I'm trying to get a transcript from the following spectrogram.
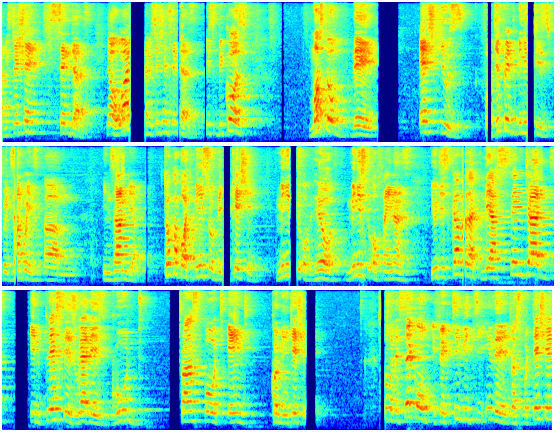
administration centers. Now, why administration centers? It's because most of the HQs for different ministries, for example, in, um, in Zambia, talk about Ministry of Education, Health, Ministry of Finance, you discover that they are centered in places where there is good transport and communication. So for the sake of effectivity in the transportation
